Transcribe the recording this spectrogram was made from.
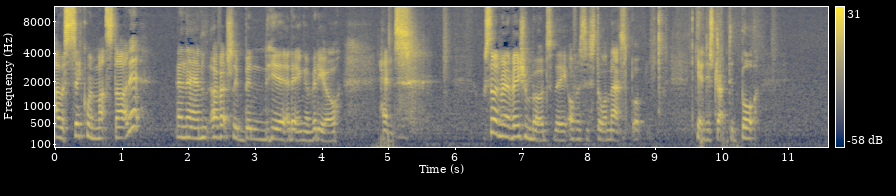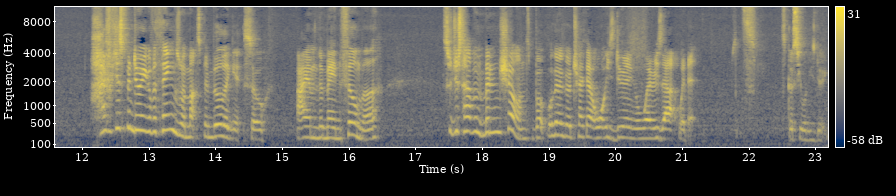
I was sick when Mat started it, and then I've actually been here editing a video, hence we're still in renovation mode, so the office is still a mess, but getting distracted. But I've just been doing other things when Mat's been building it, so I am the main filmer, so just haven't been shown. But we're gonna go check out what he's doing and where he's at with it. So let's, let's go see what he's doing.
